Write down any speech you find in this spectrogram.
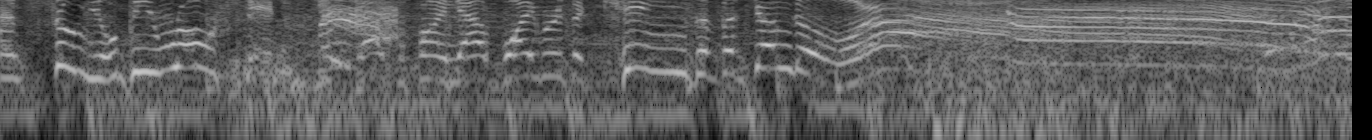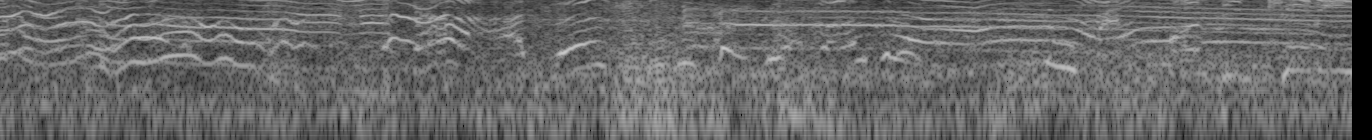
and soon you'll be roasted. You're about to find out why we're the kings of the jungle. Ah! Stupid fuzzy kitty!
